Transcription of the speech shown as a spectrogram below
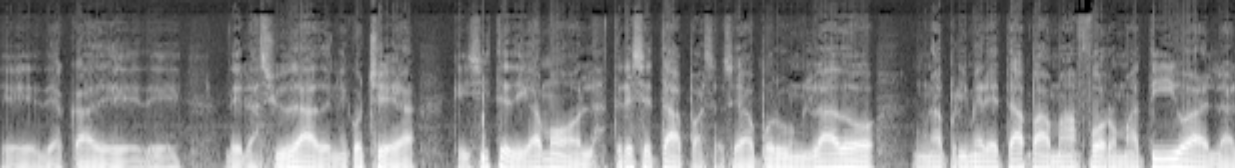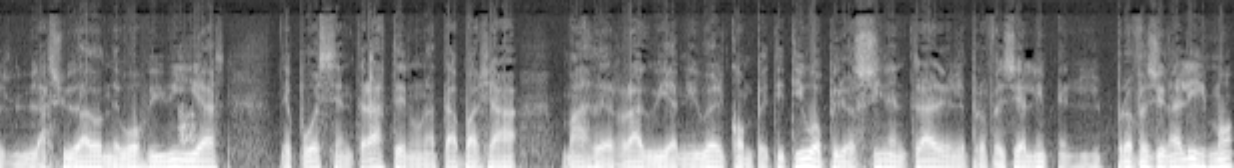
eh, de acá de, de, la ciudad de Necochea, que hiciste, digamos, las tres etapas, o sea, por un lado, una primera etapa más formativa en la, la ciudad donde vos vivías, después entraste en una etapa ya más de rugby a nivel competitivo, pero sin entrar en el, profesionalismo,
